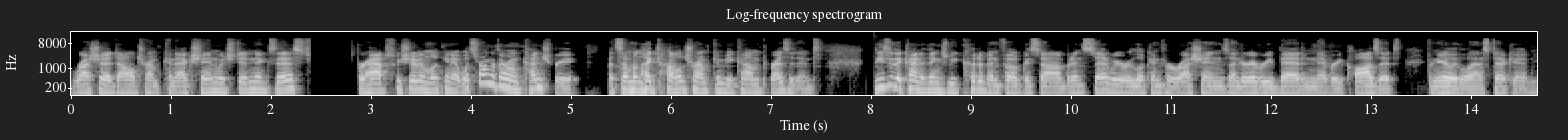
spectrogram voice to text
Russia Donald Trump connection, which didn't exist. Perhaps we should have been looking at what's wrong with our own country that someone like Donald Trump can become president. These are the kind of things we could have been focused on, but instead we were looking for Russians under every bed and every closet for nearly the last decade.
